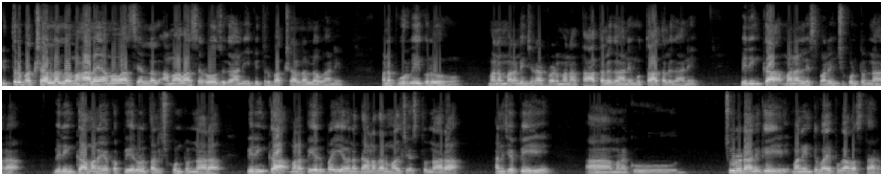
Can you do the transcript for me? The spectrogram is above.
పితృపక్షాలలో మహాలయ అమావాస్యల అమావాస్య రోజు కానీ పితృపక్షాలలో కానీ మన పూర్వీకులు మనం మరణించినటువంటి మన తాతలు కానీ ముత్తాతలు కానీ వీరు ఇంకా మనల్ని స్మరించుకుంటున్నారా? వీరు ఇంకా మన యొక్క పేరును తలుచుకుంటున్నారా? వీరు ఇంకా మన పేరుపై ఏమైనా దాన ధర్మాలు చేస్తున్నారా? అని చెప్పి మనకు చూడడానికి మన ఇంటి వైపుగా వస్తారు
